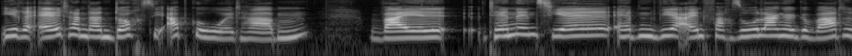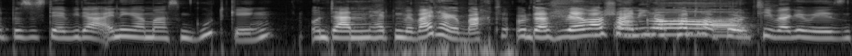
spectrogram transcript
ihre Eltern dann doch sie abgeholt haben, weil tendenziell hätten wir einfach so lange gewartet, bis es der wieder einigermaßen gut ging. Und dann hätten wir weitergemacht. Und das wäre wahrscheinlich Oh noch kontraproduktiver gewesen.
